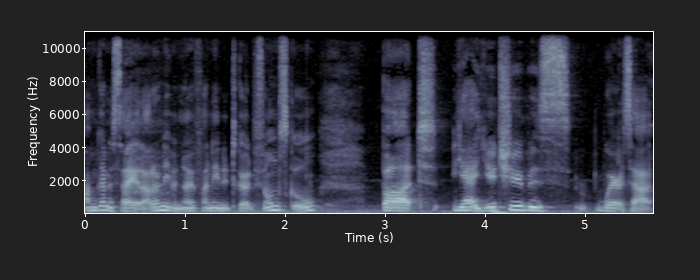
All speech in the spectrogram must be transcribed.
I'm going to say it, I don't even know if I needed to go to film school. But yeah, YouTube is where it's at.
